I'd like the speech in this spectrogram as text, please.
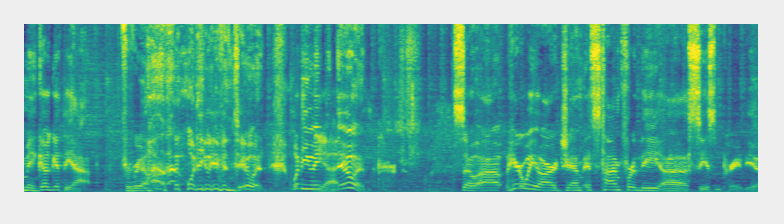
Mean, go get the app for real. what are you even doing? What are you even Yeah. doing? So uh, here we are, Jim. It's time for the uh, season preview,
